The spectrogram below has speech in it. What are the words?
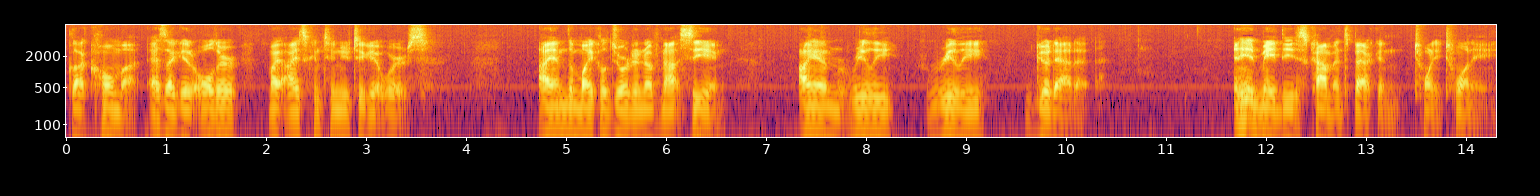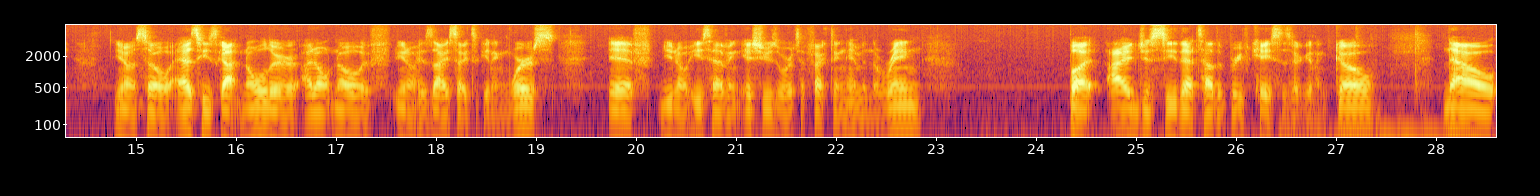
glaucoma. As I get older, my eyes continue to get worse. I am the Michael Jordan of not seeing. I am really, really good at it. And he had made these comments back in 2020. You know, so as he's gotten older, I don't know if, you know, his eyesight's getting worse, if, you know, he's having issues where it's affecting him in the ring. But I just see that's how the briefcases are going to go. Now,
